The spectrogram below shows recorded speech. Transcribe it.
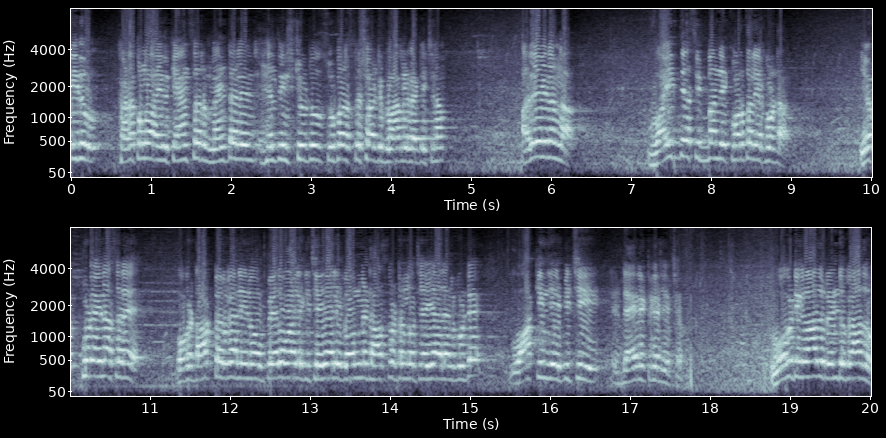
ఐదు కడపలో ఐదు cancer mental health institute super speciality బ్లాక్లు కట్టించినాం. అదేవిధంగా వైద్య సిబ్బంది కొరత లేకుండా ఎప్పుడైనా సరే ఒక డాక్టర్గా నేను పేదవాళ్ళకి చేయాలి గవర్నమెంట్ హాస్పిటల్లో చేయాలి అనుకుంటే వాకింగ్ చేయించి డైరెక్ట్గా చెప్పాను ఒకటి కాదు రెండు కాదు.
